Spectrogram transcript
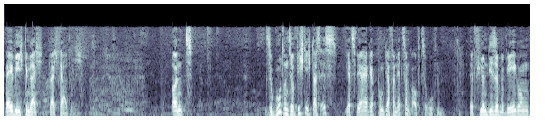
Baby, ich bin gleich, gleich fertig. Und so gut und so wichtig das ist, jetzt wäre ja der Punkt der Vernetzung aufzurufen. Führen diese Bewegung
